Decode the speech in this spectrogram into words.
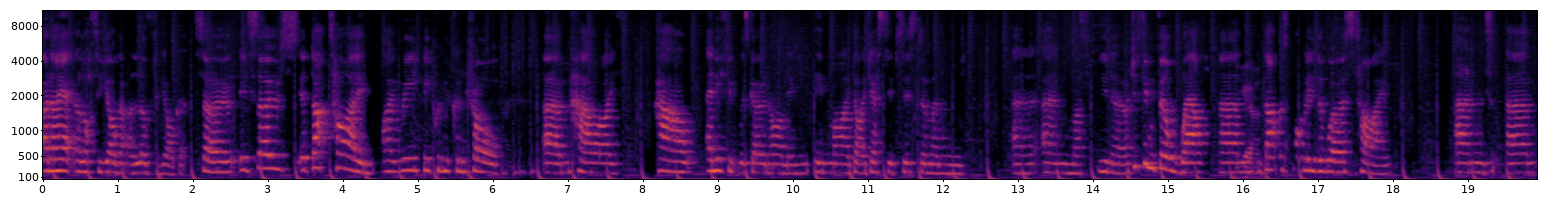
and I ate a lot of yogurt. I loved yogurt. So it's those at that time I really couldn't control um, how I how anything was going on in, in my digestive system and uh, and my, you know I just didn't feel well and yeah. that was probably the worst time and um,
